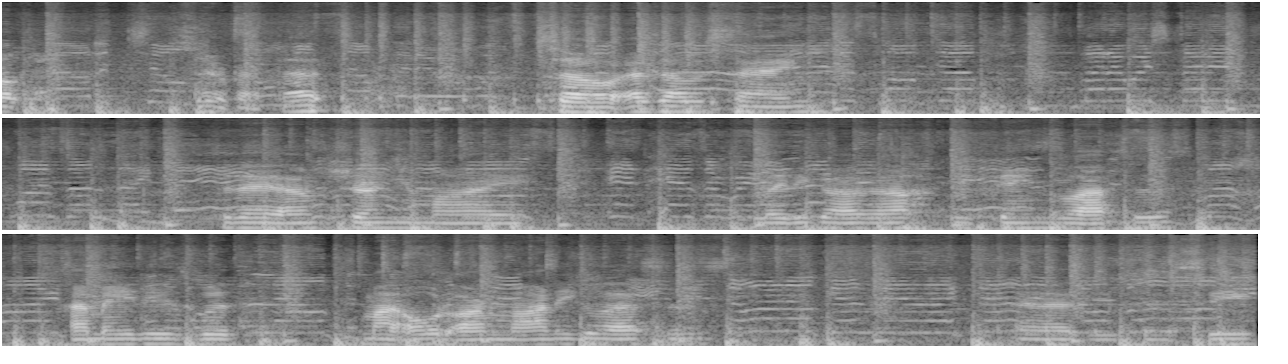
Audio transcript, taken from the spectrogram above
Okay, sorry about that. So, as I was saying, today I'm showing you my Lady Gaga Fame glasses. I made these with my old Armani glasses and as you can see.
